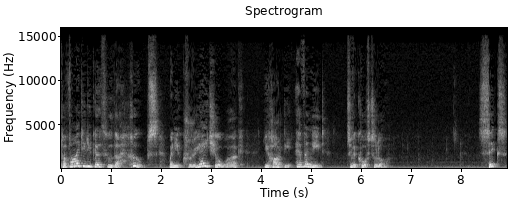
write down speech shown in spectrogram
provided you go through the hoops when you create your work, you hardly ever need to recourse to law. 6.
